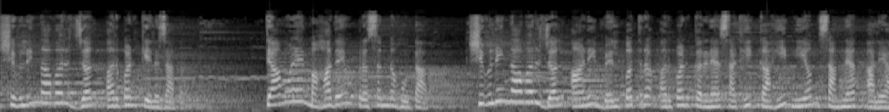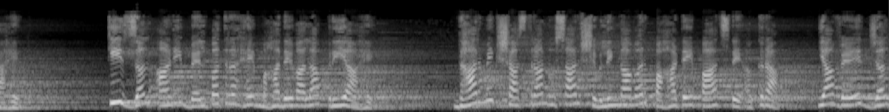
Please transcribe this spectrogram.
शिवलिंगावर जल अर्पण केलं जातं. त्यामुळे महादेव प्रसन्न होतात. शिवलिंगावर जल आणि बेलपत्र अर्पण करण्यासाठी काही नियम सांगण्यात आले आहेत. की जल आणि बेलपत्र हे महादेवाला प्रिय आहे. धार्मिक शास्त्रानुसार शिवलिंगावर पहाटे पाच ते अकरा या वेळेत जल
